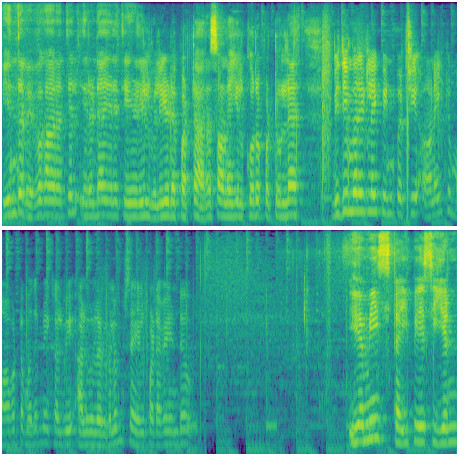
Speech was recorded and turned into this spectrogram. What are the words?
இந்த விவகாரத்தில் இரண்டாயிரத்தி ஏழில் வெளியிடப்பட்ட அரசாணையில் கூறப்பட்டுள்ள விதிமுறைகளை பின்பற்றி அனைத்து மாவட்ட முதன்மை கல்வி அலுவலர்களும் செயல்பட வேண்டும். எமிஸ் கைபேசி எண்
